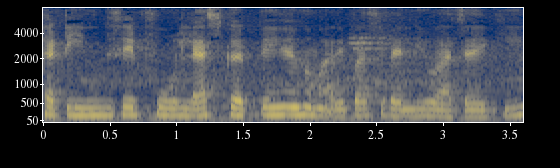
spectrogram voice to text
थर्टीन से फोर लेस करते हैं, हमारे पास वैल्यू आ जाएगी।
